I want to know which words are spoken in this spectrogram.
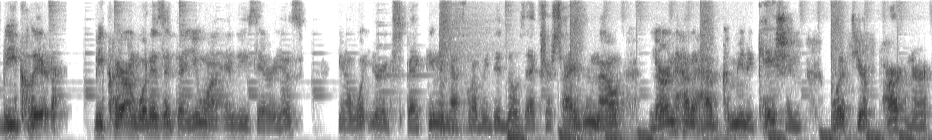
be clear. Be clear on what is it that you want in these areas, you know, what you're expecting. And that's why we did those exercises. Now learn how to have communication with your partner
